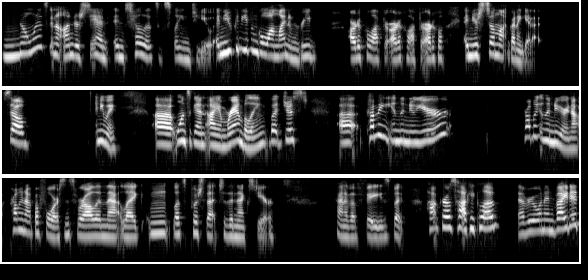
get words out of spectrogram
no one is going to understand until it's explained to you. And you can even go online and read article after article after article, and you're still not going to get it. So, anyway, uh, once again, I am rambling, but just uh, coming in the new year, probably in the new year, not probably not before, since we're all in that like, mm, let's push that to the next year kind of a phase. But Hot Girls Hockey Club, everyone invited.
